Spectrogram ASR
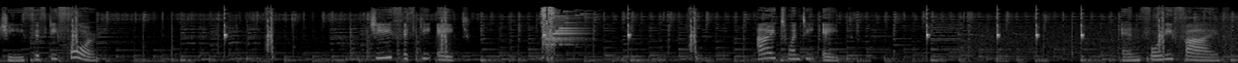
G54 G58 I28 N45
